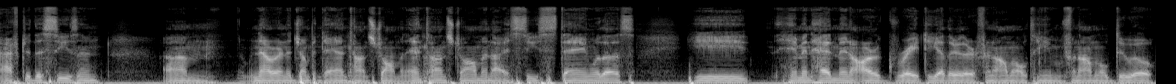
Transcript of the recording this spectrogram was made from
after this season. Um, now we're going to jump into Anton Stralman. Anton Stralman, I see staying with us. He, him, and Hedman are great together. They're a phenomenal team, phenomenal duo.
